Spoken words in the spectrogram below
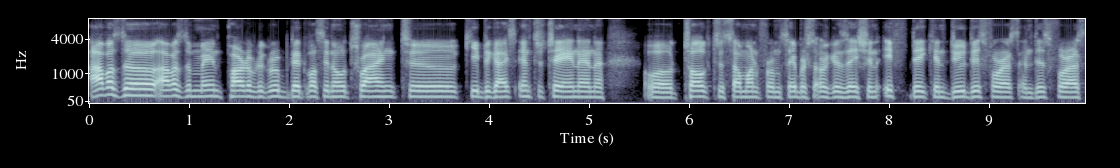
I was the I was the main part of the group that was you know trying to keep the guys entertained and uh, or talk to someone from Sabres organization if they can do this for us and this for us.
